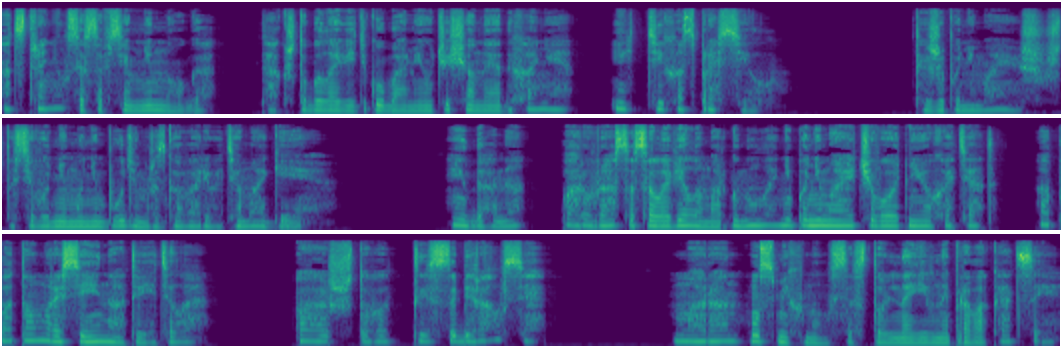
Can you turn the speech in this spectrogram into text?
отстранился совсем немного, так, чтобы ловить губами учащенное дыхание, и тихо спросил. «Ты же понимаешь, что сегодня мы не будем разговаривать о магии?» И Дана пару раз осоловела моргнула, не понимая, чего от нее хотят, а потом рассеянно ответила. «А что, ты собирался?» Маран усмехнулся столь наивной провокации,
